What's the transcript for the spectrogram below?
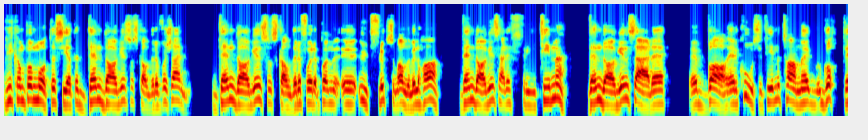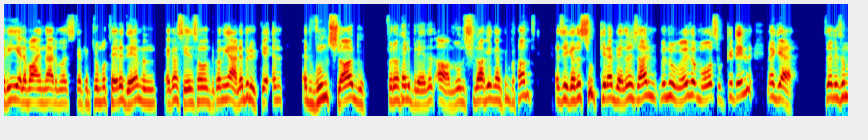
Vi kan på en måte si at den dagen så skal dere få skjerm. Den dagen så skal dere få på en uh, utflukt som alle vil ha. Den dagen så er det fritime. Den dagen så er det uh, eller kosetime, ta med godteri eller hva enn det er. Jeg skal ikke promotere det, men jeg kan si det sånn at du kan gjerne bruke en, et vondt slag for å helbrede et annet vondt slag en gang iblant. Jeg sier ikke at sukker er bedre enn skjerm, men noen ganger så må sukker til. tenker jeg. Så det, liksom,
